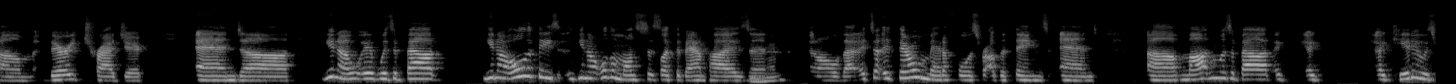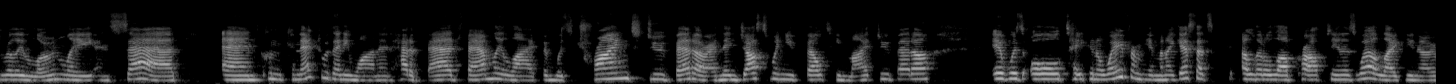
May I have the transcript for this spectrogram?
um, very tragic. And, uh, you know, it was about, you know, all of these, you know, all the monsters like the vampires and, and all of that. It's, it, they're all metaphors for other things. And uh, Martin was about a, a, a kid who was really lonely and sad and couldn't connect with anyone and had a bad family life and was trying to do better. And then just when you felt he might do better, it was all taken away from him. And I guess that's a little Lovecraftian as well. Like, you know,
